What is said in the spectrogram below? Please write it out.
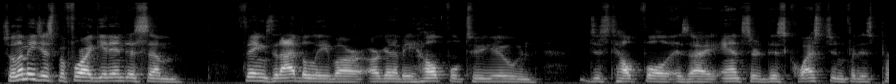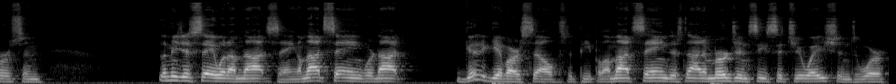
So let me just before I get into some things that I believe are, are going to be helpful to you and just helpful as I answered this question for this person. Let me just say what I'm not saying. I'm not saying we're not going to give ourselves to people. I'm not saying there's not emergency situations where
